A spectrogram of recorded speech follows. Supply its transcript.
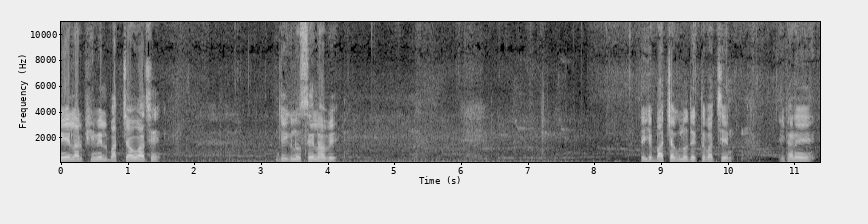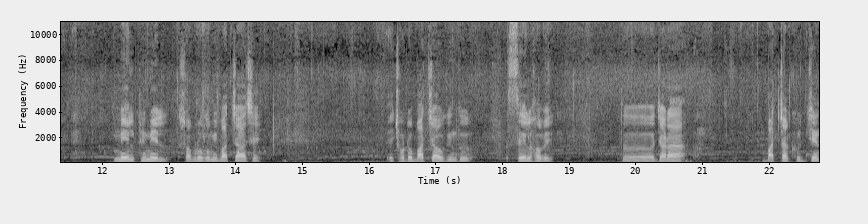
মেল আর ফিমেল বাচ্চাও আছে। যেগুলো সেল হবে। এই যে বাচ্চাগুলো দেখতে পাচ্ছেন, এখানে মেল ফিমেল সব রকমই বাচ্চা আছে। এই ছোট বাচ্চাও কিন্তু সেল হবে। তো যারা বাচ্চা খুঁজছেন,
